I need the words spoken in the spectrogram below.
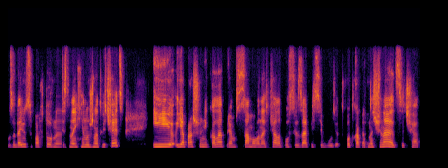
задаются повторно, естественно, на них не нужно отвечать. И я прошу Николая прям с самого начала после записи будет. Вот как вот начинается чат.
